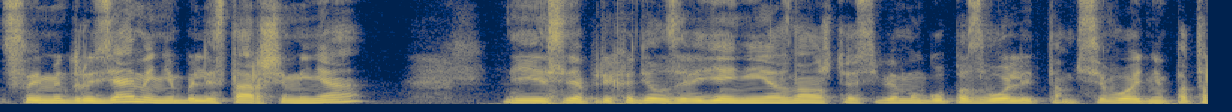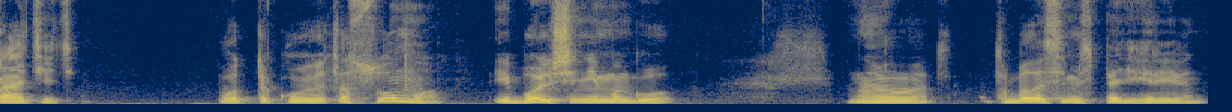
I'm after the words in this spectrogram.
своими друзьями, они были старше меня, и если я приходил в заведение, я знал, что я себе могу позволить там сегодня потратить вот такую-то сумму, и больше не могу. Вот. Это было 75 гривен.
